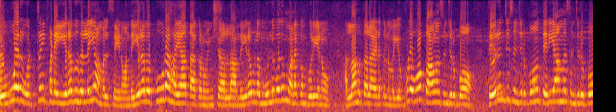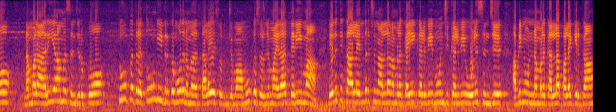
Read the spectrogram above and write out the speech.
ஒவ்வொரு ஒற்றைப்படை இரவுகள்லையும் அமல் செய்யணும். அந்த இரவை பூரா ஹயாத்தாக்கணும் இன்ஷா அல்லாஹ் அந்த இரவுல முழுவதும் வணக்கம் புரியணும். அல்லாஹு தாலா இடத்துல நம்ம எவ்வளவோ பாவம் செஞ்சுருப்போம். தெரிஞ்சு செஞ்சுருப்போம் தெரியாம செஞ்சுருப்போம். நம்மளை அறியாம செஞ்சுருப்போம். தூக்கத்தில் தூங்கிட்டு இருக்கும் போது நம்ம தலையை சுரிஞ்சுமா மூக்கை சுரிஞ்சுமா ஏதாவது தெரியுமா? எதுக்கு காலைல எந்திரிச்சோன்னா எல்லாம் நம்மளை கை கழுவி மூஞ்சி கழுவி ஒளி செஞ்சு அப்படின்னு ஒன்று நம்மளுக்கு எல்லாம் பழக்கியிருக்கான்?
